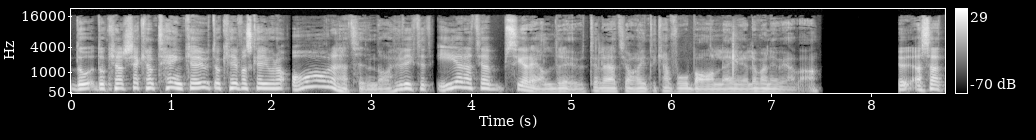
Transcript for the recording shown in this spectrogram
Då, då kanske jag kan tänka ut, okej vad ska jag göra av den här tiden då? Hur viktigt är det att jag ser äldre ut eller att jag inte kan få barn längre eller vad det nu är? Va? Alltså att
